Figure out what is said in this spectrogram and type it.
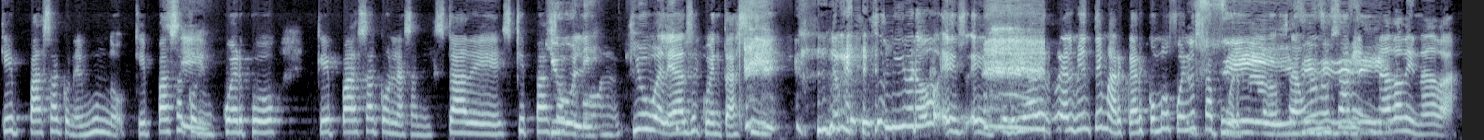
qué pasa con el mundo, qué pasa con mi cuerpo, qué pasa con las amistades, qué pasa con... ¿Qué huele? Hace cuenta, sí. Yo creo que ese libro es, eh, podría realmente marcar cómo fue nuestra pubertad. o sea, uno no sabe nada de nada.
